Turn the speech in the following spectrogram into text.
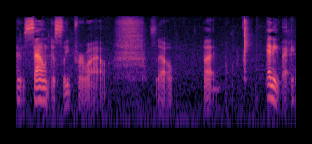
I was sound asleep for a while. So, but anyway.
